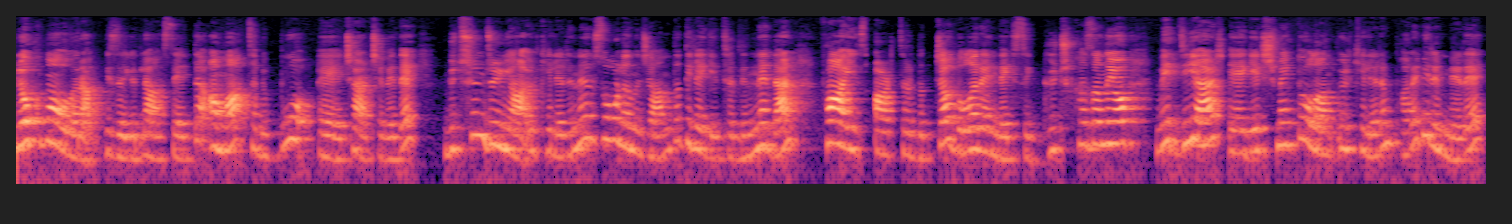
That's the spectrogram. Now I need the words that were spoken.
lokma olarak bize lanse etti. Ama tabii bu e, çerçevede bütün dünya ülkelerinin zorlanacağını da dile getirdi. Neden? Faiz artırdıkça dolar endeksi güç kazanıyor ve diğer e, gelişmekte olan ülkelerin para birimleri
